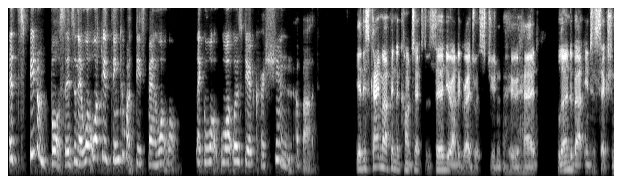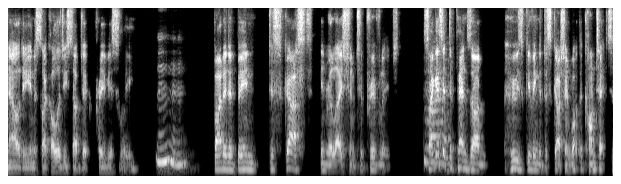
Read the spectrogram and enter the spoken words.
It's a bit of both, isn't it? What What do you think about this, Ben? What What like what What was their question about? Yeah, this came up in the context of a third year undergraduate student who had learned about intersectionality in a psychology subject previously. Mm. But it had been discussed in relation to privilege. So right. I guess it depends on who's giving the discussion, what the context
